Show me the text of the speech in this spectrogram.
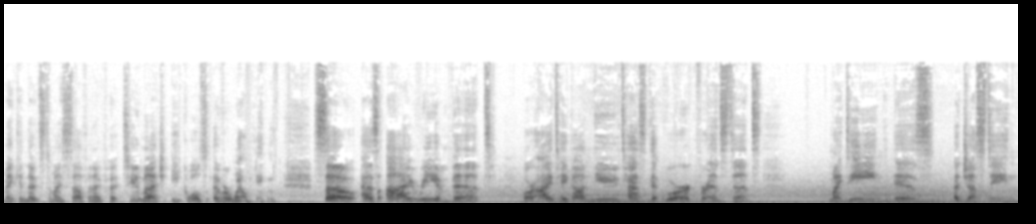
making notes to myself and I put too much equals overwhelming. so as I reinvent or I take on new tasks at work, for instance, my dean is adjusting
